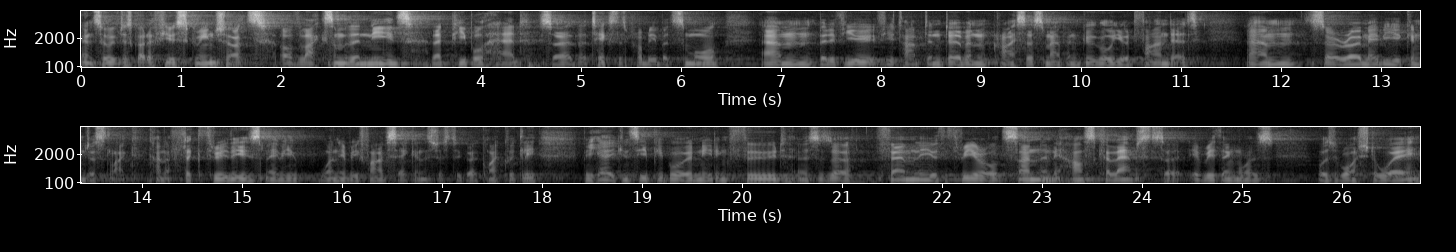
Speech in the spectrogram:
And so we've just got a few screenshots of like some of the needs that people had. So the text is probably a bit small, um, but if you if you typed in Durban crisis map in Google, you'd find it. Um, so, Ro, maybe you can just like kind of flick through these, maybe one every five seconds, just to go quite quickly. But here you can see people are needing food. This is a family with a three-year-old son, and their house collapsed, so everything was was washed away.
